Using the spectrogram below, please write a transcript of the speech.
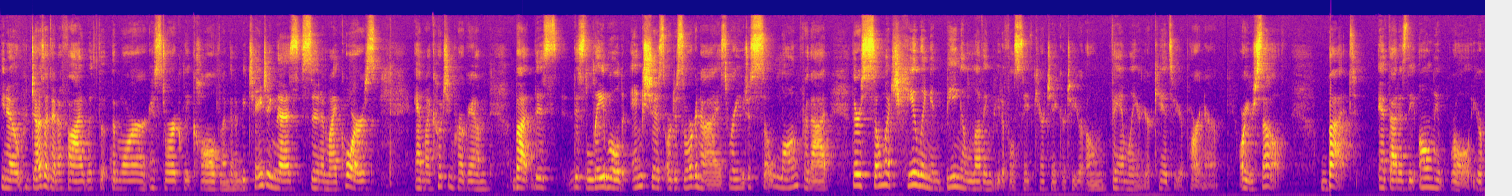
you know, who does identify with the, the more historically called, and I'm going to be changing this soon in my course and my coaching program, but this this labeled anxious or disorganized where you just so long for that there's so much healing in being a loving beautiful safe caretaker to your own family or your kids or your partner or yourself but if that is the only role you're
